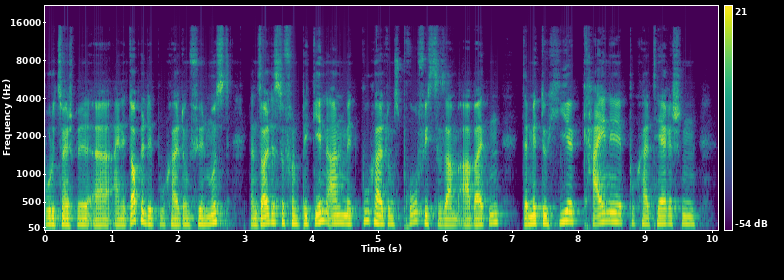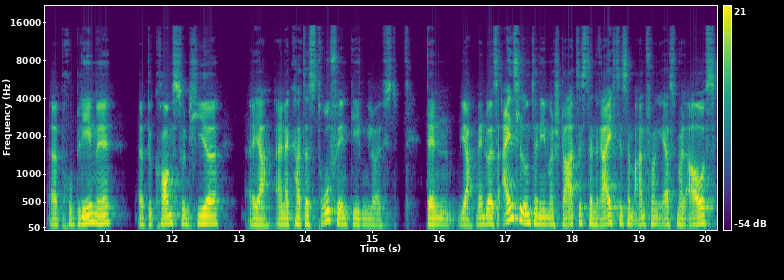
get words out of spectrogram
wo du zum Beispiel äh, eine doppelte Buchhaltung führen musst, dann solltest du von Beginn an mit Buchhaltungsprofis zusammenarbeiten, damit du hier keine buchhalterischen äh, Probleme äh, bekommst und hier äh, ja einer Katastrophe entgegenläufst. Denn ja, wenn du als Einzelunternehmer startest, dann reicht es am Anfang erstmal aus,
